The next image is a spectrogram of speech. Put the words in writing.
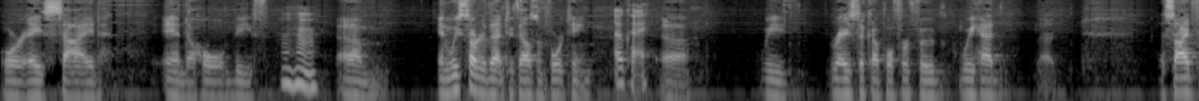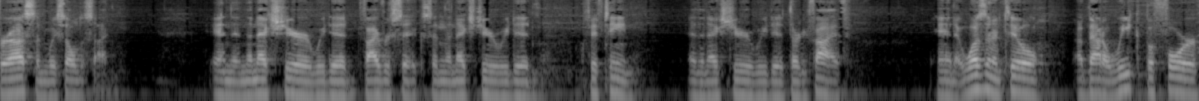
or a side and a whole beef. Mm-hmm. Um, and we started that in 2014. Okay. Uh, we raised a couple for food. We had uh, a side for us, and we sold a side. And then the next year we did five or six, and the next year we did 15, and the next year we did 35. And it wasn't until about a week before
